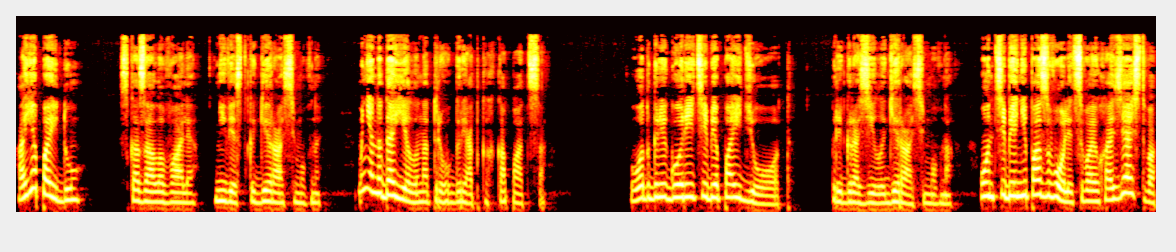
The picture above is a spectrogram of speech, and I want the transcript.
А я пойду, сказала Валя, невестка Герасимовны. Мне надоело на трех грядках копаться. Вот Григорий тебе пойдет, пригрозила Герасимовна. Он тебе не позволит свое хозяйство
